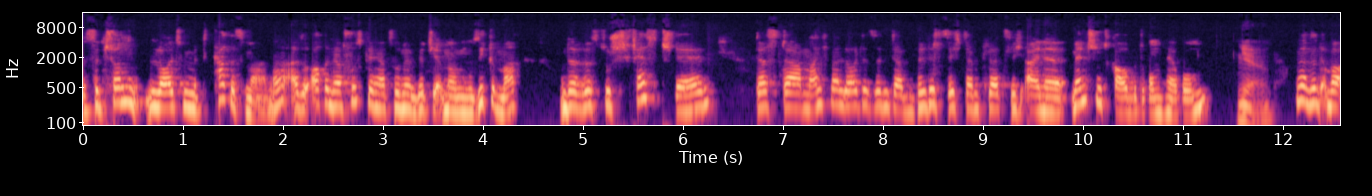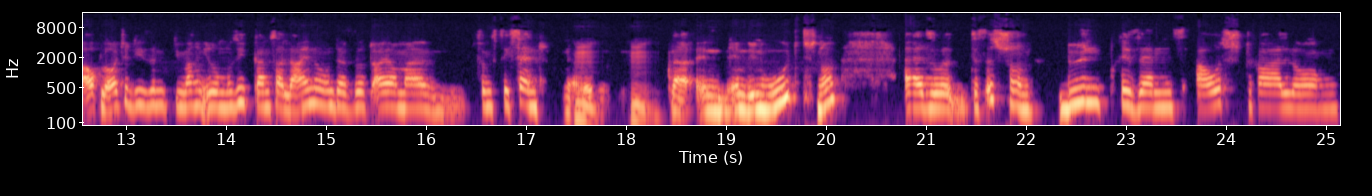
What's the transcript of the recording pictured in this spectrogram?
das sind schon Leute mit Charisma. Ne? Also auch in der Fußgängerzone wird ja immer Musik gemacht und da wirst du feststellen, dass da manchmal Leute sind, da bildet sich dann plötzlich eine Menschentraube drumherum. Ja. Und da sind aber auch Leute, die sind, die machen ihre Musik ganz alleine und da wird ja mal 50 Cent äh, hm. Hm. In, in den Hut. Ne? Also das ist schon Bühnenpräsenz, Ausstrahlung,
